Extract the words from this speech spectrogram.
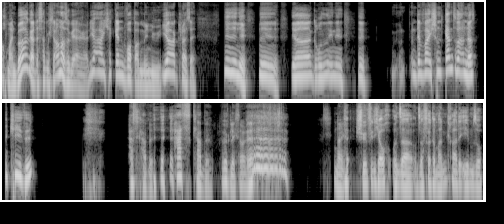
Auch mein Burger, das hat mich da auch noch so geärgert. Ja, ich hätte gern einen Wop am Menü. Ja, klasse. Nee, nee, nee, nee, nee. Ja, groß, nee, nee, nee. Und, und dann war ich schon ganz woanders mit Käse. Hasskabbe. Hasskabbe. Wirklich so. Nein. Schön finde ich auch unser, unser vierter Mann gerade eben so.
